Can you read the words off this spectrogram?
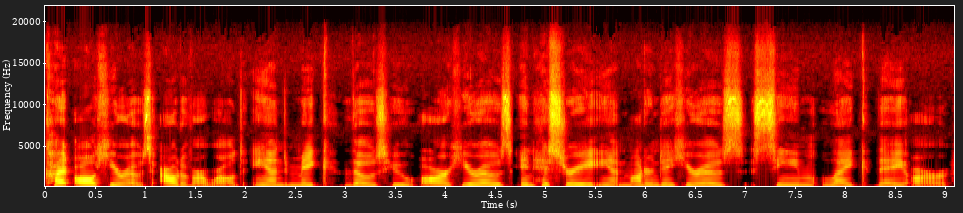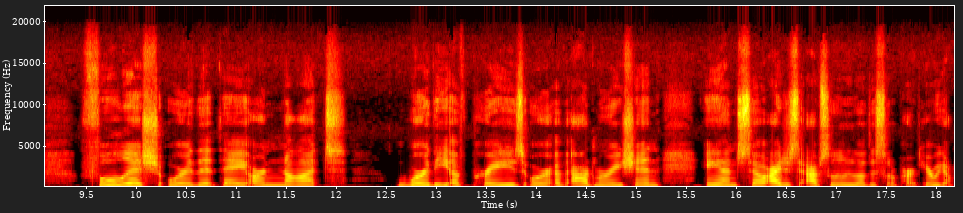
cut all heroes out of our world and make those who are heroes in history and modern day heroes seem like they are foolish or that they are not worthy of praise or of admiration. And so I just absolutely love this little part. Here we go.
